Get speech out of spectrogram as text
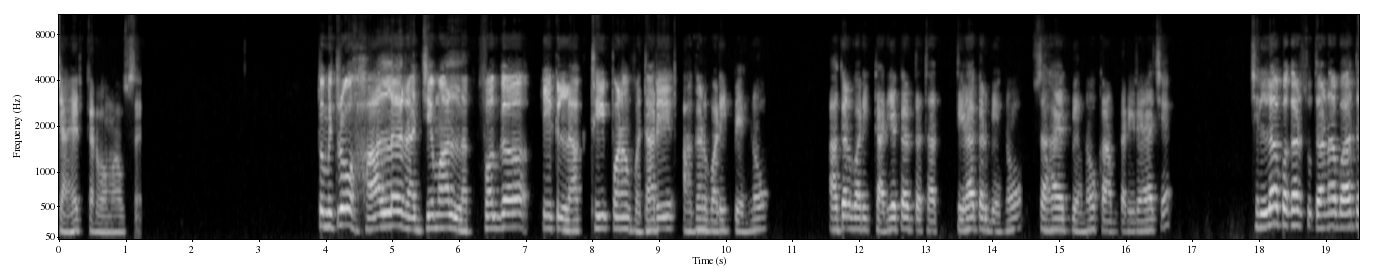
જાહેર કરવામાં આવશે? તો મિત્રો, હાલ રાજ્યમાં લગભગ એક લાખથી પણ વધારે આંગણવાડી બહેનો, આંગણવાડી કાર્યકર તથા તેડાકર બહેનો, સહાયક બહેનો કામ કરી રહ્યા છે. છેલ્લા પગાર સુધારણા બાદ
